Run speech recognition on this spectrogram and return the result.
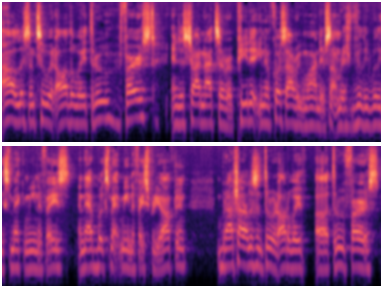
I'll listen to it all the way through first and just try not to repeat it. You know, of course, I'll rewind if something is really, really smacking me in the face. And that book smacked me in the face pretty often. But I'll try to listen through it all the way uh, through first.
